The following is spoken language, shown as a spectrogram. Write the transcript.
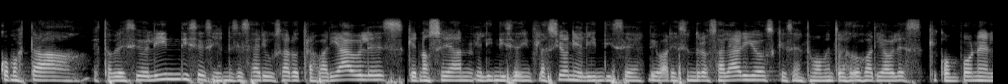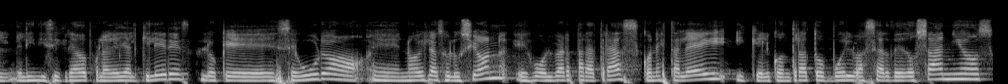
cómo está establecido el índice, si es necesario usar otras variables que no sean el índice de inflación y el índice de variación de los salarios, que es en este momento las dos variables que componen el índice creado por la ley de alquileres. Lo que seguro eh, no es la solución es volver para atrás con esta ley y que el contrato vuelva a ser de dos años,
